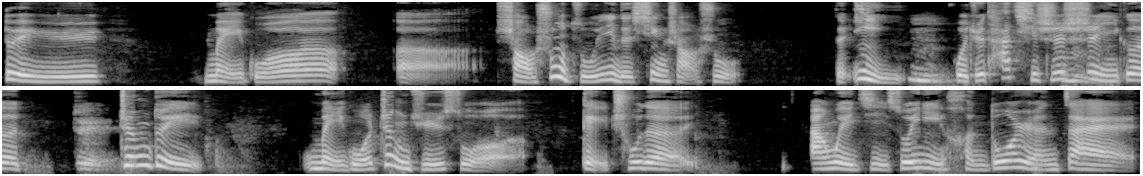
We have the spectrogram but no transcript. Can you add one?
对于美国呃少数族裔的性少数的意义，嗯，我觉得它其实是嗯一个对针对美国政局所给出的安慰剂，所以很多人在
